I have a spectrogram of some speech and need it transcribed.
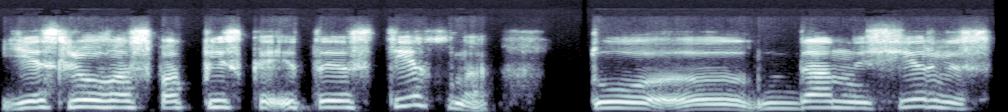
Если у вас подписка ИТС Техно, то э, данный сервис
